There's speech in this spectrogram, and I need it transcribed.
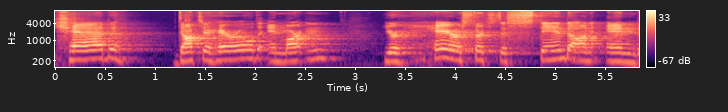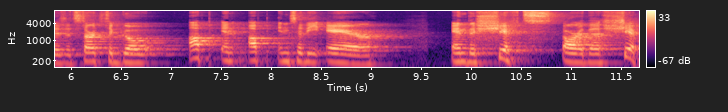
Chad, Dr. Harold, and Martin, your hair starts to stand on end as it starts to go up and up into the air, and the shifts or the ship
